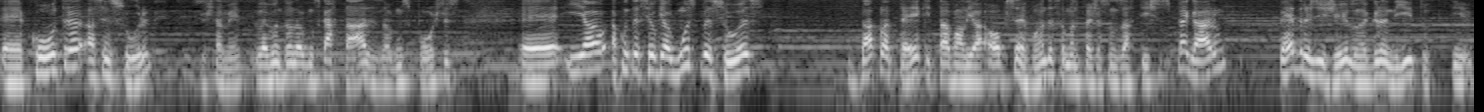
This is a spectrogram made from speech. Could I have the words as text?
É, contra a censura, justamente, levantando alguns cartazes, alguns posters. É, e a- aconteceu que algumas pessoas da plateia que estavam ali observando essa manifestação dos artistas pegaram pedras de gelo, né, granito, tinha,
